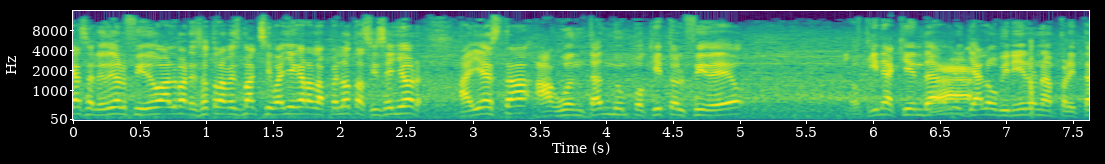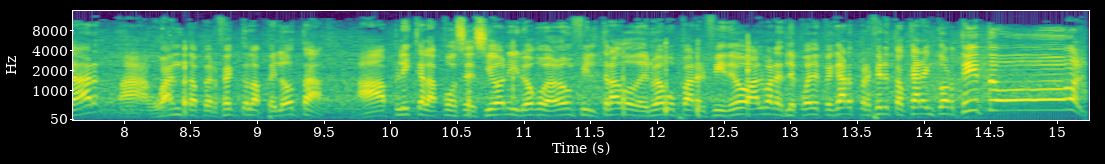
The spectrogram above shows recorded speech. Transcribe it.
Ya se le dio el Fideo Álvarez, otra vez Maxi va a llegar a la pelota, sí señor. Ahí está, aguantando un poquito el Fideo. Lo tiene a quien darle, ya lo vinieron a apretar. Aguanta perfecto la pelota, aplica la posesión y luego balón filtrado de nuevo para el Fideo. Álvarez le puede pegar, prefiere tocar en cortito. ¡Gol!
